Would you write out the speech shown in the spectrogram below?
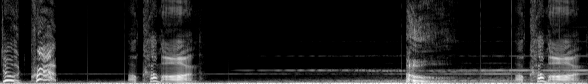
Dude, crap! Oh, come on. Boom! Oh, come on.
